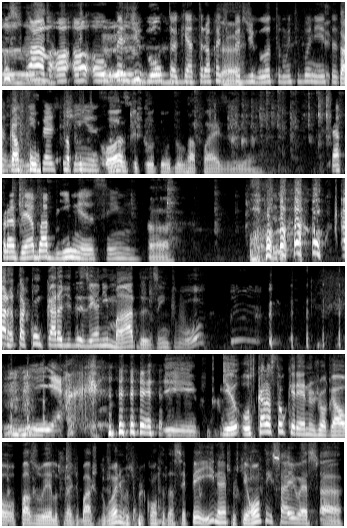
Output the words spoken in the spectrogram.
cus- Ó, ó, ó, ó, o perdigoto aqui, a troca de É. perdigoto, muito bonita Tá com a também, bem pertinho. assim. do, do, do rapaz ali, ó. Dá pra ver a babinha, assim. Tá. o cara tá com cara de desenho animado, assim, tipo. Uhum. Yeah. E, e os caras estão querendo jogar o Pazuelo para debaixo do ônibus por conta da CPI, né? Porque ontem saiu essa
